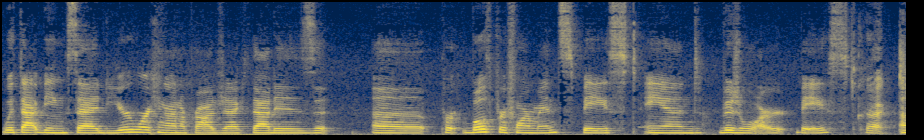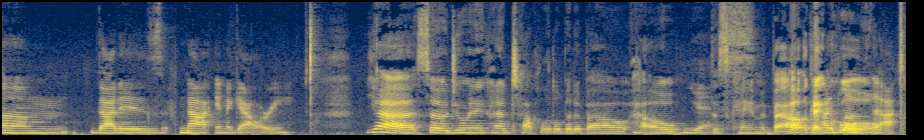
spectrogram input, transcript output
with that being said, you're working on a project that is uh, per- both performance based and visual art based. Correct. Um, that is not in a gallery. yeah. So, do you want to kind of talk a little bit about how Yes. this came about? Okay, I cool. love that.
